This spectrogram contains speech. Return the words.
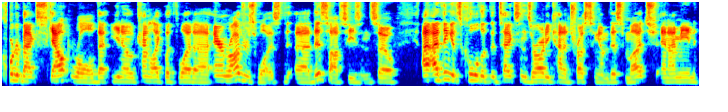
quarterback scout role that you know kind of like with what uh, Aaron Rodgers was uh, this offseason. So I, I think it's cool that the Texans are already kind of trusting him this much, and I mean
